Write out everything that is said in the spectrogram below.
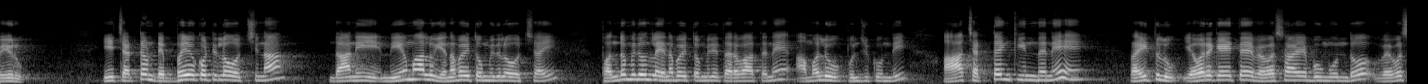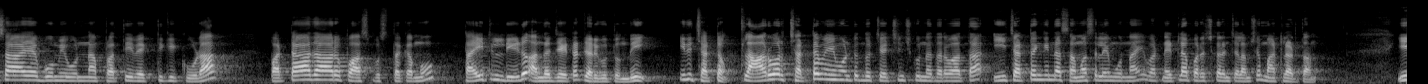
పేరు. ఈ చట్టం డెబ్బై ఒకటిలో వచ్చిన దాని నియమాలు ఎనభై తొమ్మిదిలో వచ్చాయి. పంతొమ్మిది వందల ఎనభై తొమ్మిది తర్వాతనే అమలు పుంజుకుంది. ఆ చట్టం కిందనే రైతులు ఎవరికైతే వ్యవసాయ భూమి ఉందో వ్యవసాయ భూమి ఉన్న ప్రతి వ్యక్తికి కూడా పట్టాదారు పాస్ పుస్తకము టైటిల్ డీడ్ అందజేయటం జరుగుతుంది. ఇది చట్టం. ఇట్లా ఆర్ఓఆర్ చట్టం ఏముంటుందో చర్చించుకున్న తర్వాత ఈ చట్టం కింద సమస్యలు ఏమున్నాయి? వాటిని ఎట్లా పరిష్కరించాలంశం మాట్లాడతాను. ఈ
